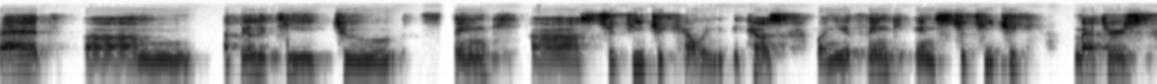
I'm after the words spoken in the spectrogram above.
bad um, ability to think uh, strategically because when you think in strategic matters,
